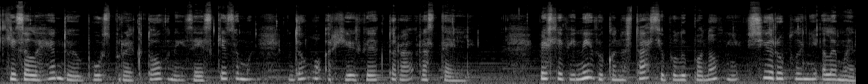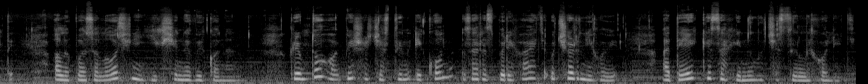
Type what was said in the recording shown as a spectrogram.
який за легендою був спроєктований за ескізами відомого архітектора Растеллі. Після війни в іконостасі були поновлені всі рублені елементи, але позолочені їх ще не виконано. Крім того, більша частина ікон зараз зберігається у Чернігові, а деякі загинули в часи лихоліть.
